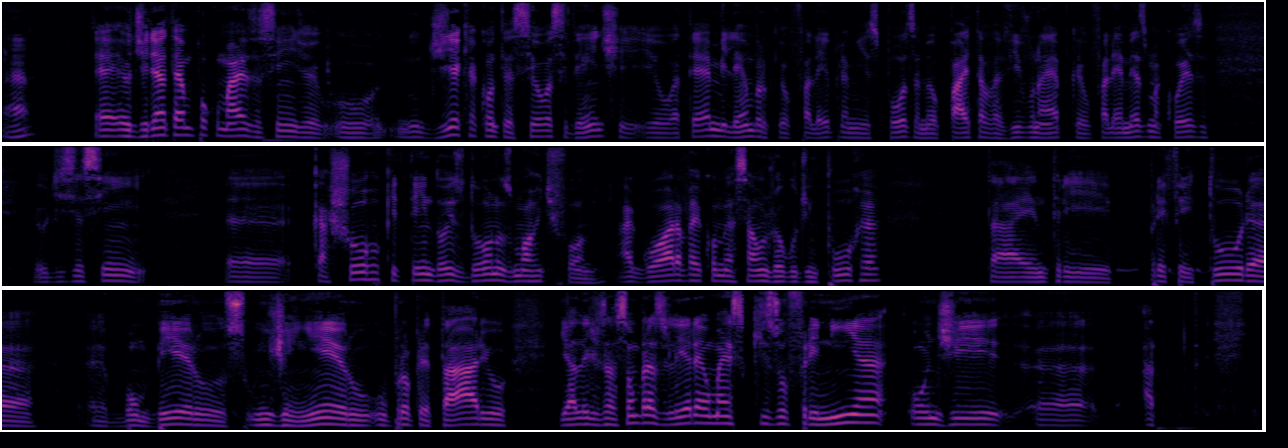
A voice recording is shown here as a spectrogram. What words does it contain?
Né? É, eu diria até um pouco mais assim, Diego, o, no dia que aconteceu o acidente, eu até me lembro que eu falei para minha esposa, meu pai estava vivo na época, eu falei a mesma coisa. Eu disse assim: é, cachorro que tem dois donos morre de fome. Agora vai começar um jogo de empurra, tá entre prefeitura, é, bombeiros, o engenheiro, o proprietário. E a legislação brasileira é uma esquizofrenia onde uh, a,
